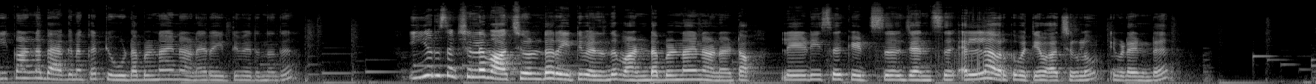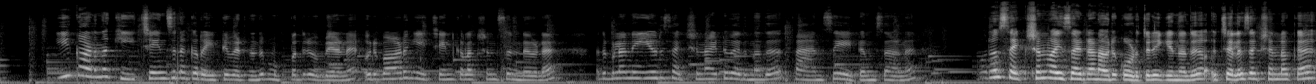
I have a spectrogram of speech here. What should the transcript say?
ഈ കാണുന്ന ബാഗിനൊക്കെ ടു ഡബിൾ നയൻ ആണ് റേറ്റ് വരുന്നത്. ഈ ഒരു സെക്ഷനിലെ വാച്ചുകളുടെ റേറ്റ് വരുന്നത് വൺ ഡബിൾ നയൻ ആണ് കേട്ടോ ലേഡീസ് കിഡ്സ് ജെൻസ് എല്ലാവർക്കും പറ്റിയ വാച്ചുകളും ഇവിടെ ഉണ്ട്. ഈ കാണുന്ന കീ ചെയിൻസിനൊക്കെ റേറ്റ് വരുന്നത് മുപ്പത് രൂപയാണ്. ഒരുപാട് കീ ചെയിൻ കളക്ഷൻസ് ഉണ്ട് ഇവിടെ. അതുപോലെ തന്നെ ഈ ഒരു സെക്ഷനായിട്ട് വരുന്നത് ഫാൻസി ഐറ്റംസ് ആണ്. ഓരോ സെക്ഷൻ വൈസ് ആയിട്ടാണ് അവർ കൊടുത്തിരിക്കുന്നത്. ചില സെക്ഷനിലൊക്കെ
